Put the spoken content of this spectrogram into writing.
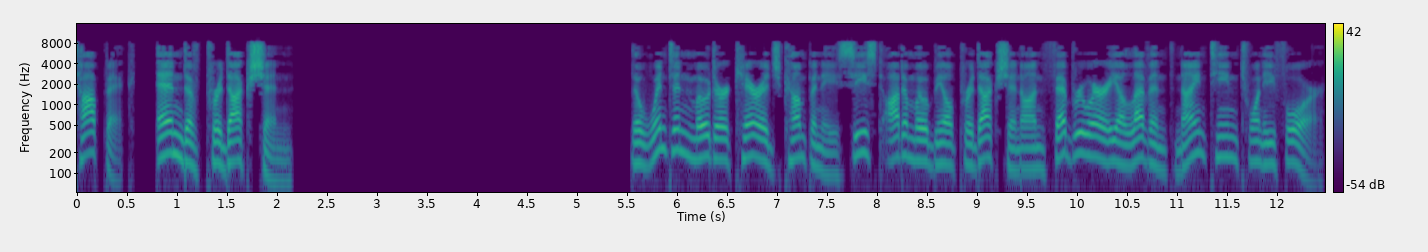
Topic: End of production. The Winton Motor Carriage Company ceased automobile production on February 11, 1924.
